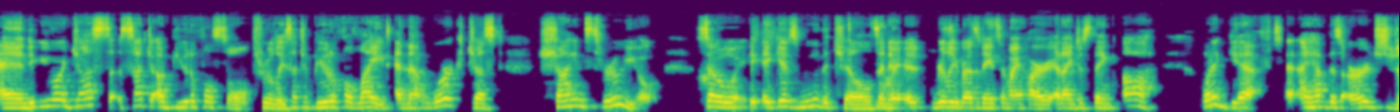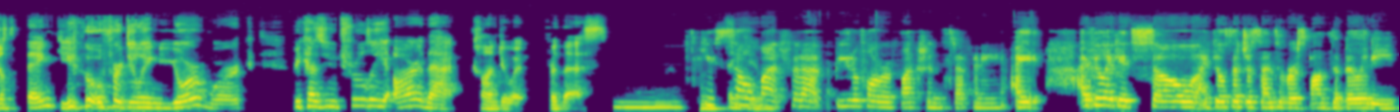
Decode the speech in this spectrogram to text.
And you are just such a beautiful soul, truly, such a beautiful light. And that work just shines through you. So it, it gives me the chills and it, it really resonates in my heart. And I just think, oh, what a gift. I have this urge to just thank you for doing your work because you truly are that conduit for this. Mm, thank you Thank so you. much for that beautiful reflection, Stephanie. I I feel like it's so I feel such a sense of responsibility,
